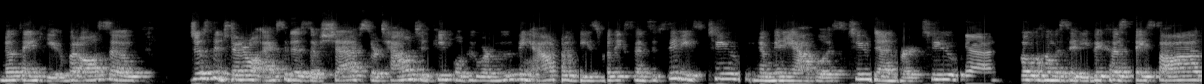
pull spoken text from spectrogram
no thank you. But also just the general exodus of chefs or talented people who were moving out of these really expensive cities to you know Minneapolis, to Denver, to Yeah. Oklahoma City because they saw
